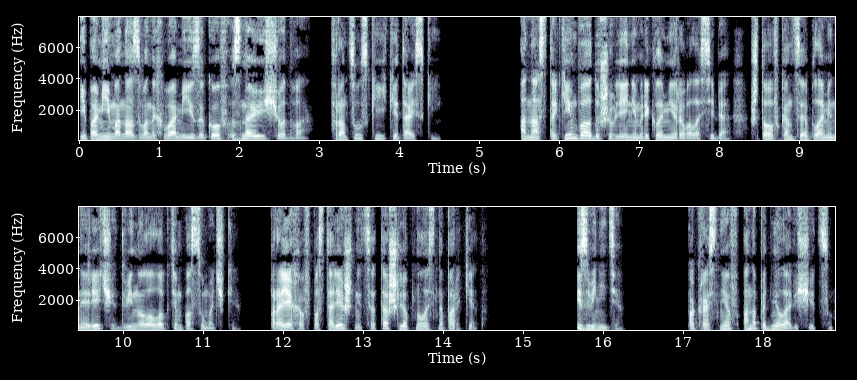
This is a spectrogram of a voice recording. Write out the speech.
И помимо названных вами языков, знаю еще два – французский и китайский. Она с таким воодушевлением рекламировала себя, что в конце пламенной речи двинула локтем по сумочке. Проехав по столешнице, та шлепнулась на паркет. «Извините». Покраснев, она подняла вещицу.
